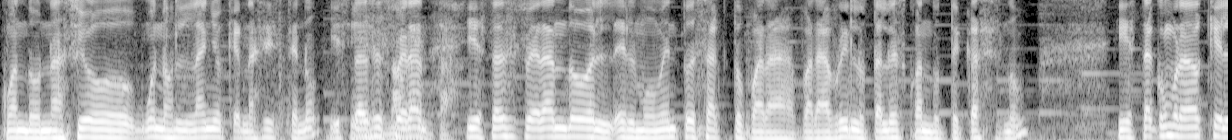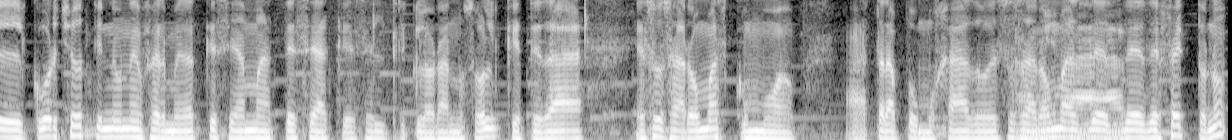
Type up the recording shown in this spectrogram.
cuando nació, bueno, el año que naciste, ¿no? Y Sí, estás esperando 90. y estás esperando el, el momento exacto para, para abrirlo, tal vez cuando te cases, ¿no? Y está comprobado que el corcho tiene una enfermedad que se llama TCA, que es el tricloranosol, que te da esos aromas como a, trapo mojado, esos Ah, aromas de, defecto, ¿no?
